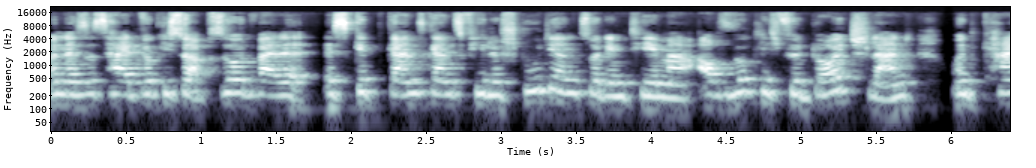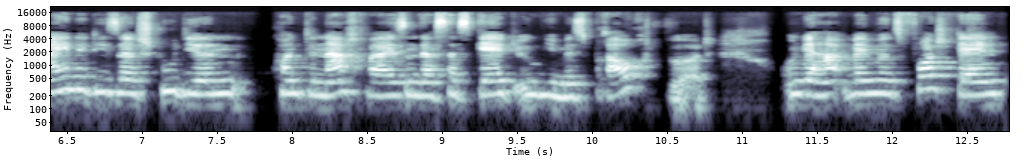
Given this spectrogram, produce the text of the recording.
Und es ist halt wirklich so absurd, weil es gibt ganz, ganz viele Studien zu dem Thema, auch wirklich für Deutschland. Und keine dieser Studien konnte nachweisen, dass das Geld irgendwie missbraucht wird. Und wir wenn wir uns vorstellen,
